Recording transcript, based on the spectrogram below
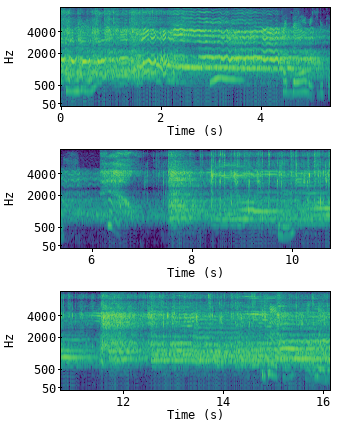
Lise nereye? Hadi devam et Rita. Bu ne? Kırk ayak mı? Ha, hayır bu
